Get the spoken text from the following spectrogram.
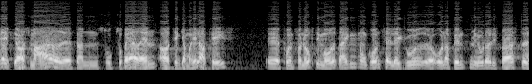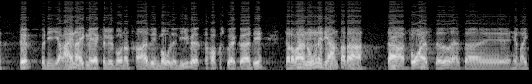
greb det også meget øh, sådan struktureret an, og tænkte, jeg må hellere pace øh, på en fornuftig måde. Der er ikke nogen grund til at lægge ud øh, under 15 minutter de første fem, fordi jeg regner ikke med, at jeg kan løbe under 30 i mål alligevel, så hvorfor skulle jeg gøre det? Så der var jo nogle af de andre, der, der får afsted, altså øh, Henrik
